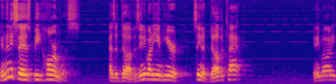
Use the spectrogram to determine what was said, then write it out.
And then he says, Be harmless as a dove. Has anybody in here seen a dove attack? Anybody?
